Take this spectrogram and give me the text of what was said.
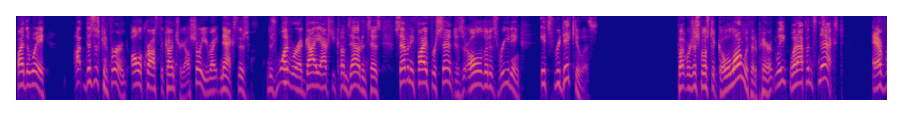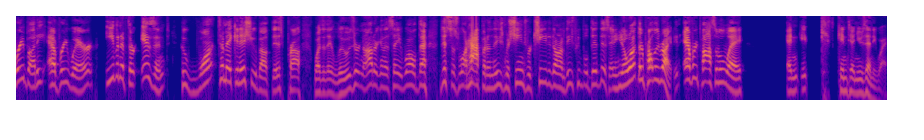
by the way, uh, this is confirmed all across the country. I'll show you right next. There's there's one where a guy actually comes out and says 75% is all that it's reading. It's ridiculous. But we're just supposed to go along with it, apparently. What happens next? Everybody everywhere, even if there isn't, who want to make an issue about this, pro- whether they lose or not, are going to say, well, that this is what happened and these machines were cheated on. These people did this. And you know what? They're probably right in every possible way. And it c- continues anyway.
